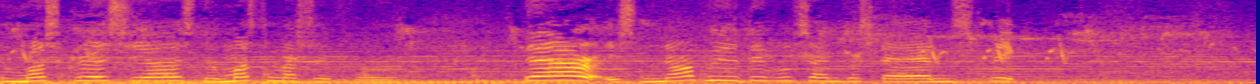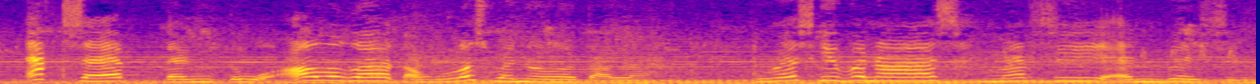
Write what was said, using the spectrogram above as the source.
the most gracious, the most merciful, there is no beautiful sentence can speak except thank to our God Allah Subhanahu wa Ta'ala who has given us mercy and blessing.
